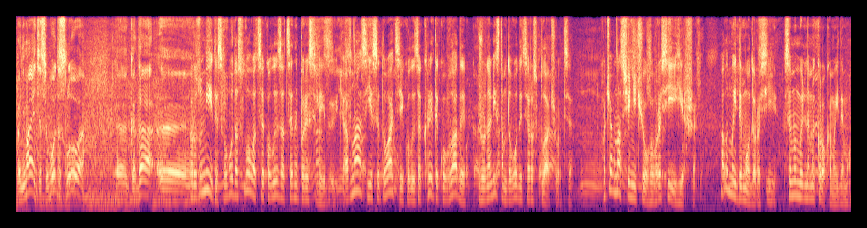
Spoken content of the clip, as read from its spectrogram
Понимаете, свобода слова, э, когда э, Розумієте, свобода слова це коли за це не переслідують. А в нас є ситуації, коли за критику влади журналістам доводиться розплачуватися. Хоча в нас ще нічого, в Росії гірше. Але ми йдемо до Росії. Семимильними кроками йдемо.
